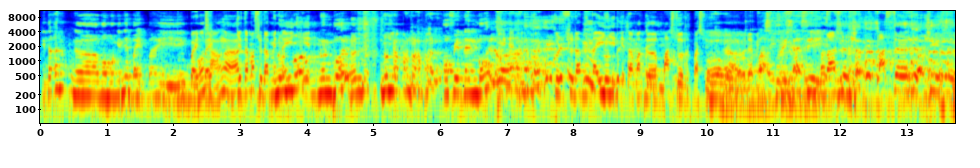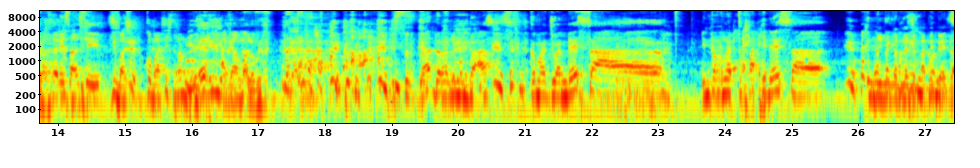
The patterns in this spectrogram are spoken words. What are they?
kita kan nge- ngomonginnya baik-baik. Baik, Oh, baik. sangat. Kita mah sudah minta Nun, izin. Nun bol. Nun, Nun 88 Covid 9 bol. ku- sudah minta izin kita mah ke pastur, pastur. Oh, Ya, udah minta. Pasteurisasi. Pastur, pastur, pasteurisasi. Ini bahas, kok bahasnya serem gitu? Agama loh bro. Brother membahas kemajuan desa. Internet cepat di desa. Anjing, internet cepat di desa.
